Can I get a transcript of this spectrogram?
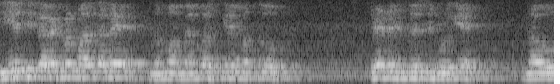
ಜಿ ಎಸ್ ಟಿ ಕಾರ್ಯಕ್ರಮ ಆದಲೇ ನಮ್ಮ ಮೆಂಬರ್ಸ್ಗೆ ಮತ್ತು ಟ್ರೇಡ್ ಇಂಡಸ್ಟ್ರಿಗಳಿಗೆ ನಾವು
